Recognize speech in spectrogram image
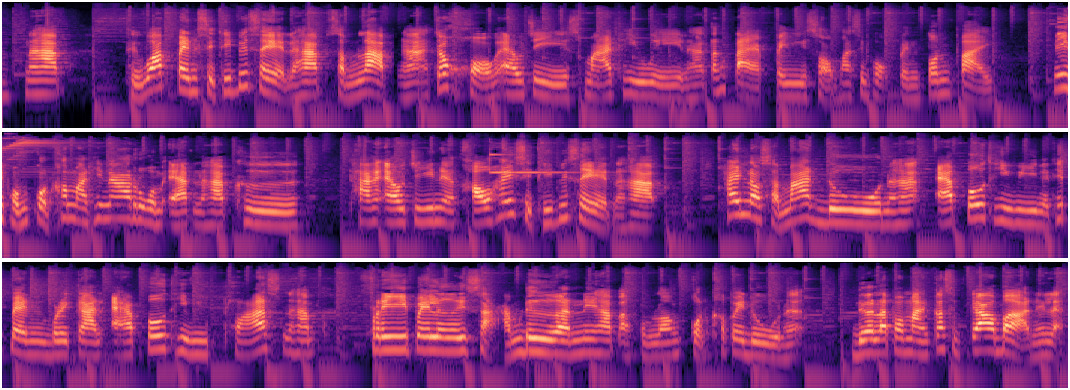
ำนะครับ ถือว่าเป็นสิทธิพิเศษนะครับสำหรับนะเจ้าของ LG Smart TV นะฮะตั้งแต่ปี 2016 เป็นต้นไป นี่ผมกดเข้ามาที่หน้ารวมแอปนะครับ คือทาง LG เนี่ยเขาให้สิทธิพิเศษนะครับ ให้เราสามารถดูนะฮะ Apple TV เนี่ยที่เป็นบริการ Apple TV Plus นะครับ ฟรีไปเลย 3 เดือนนี่ครับผมลองกดเข้าไปดูนะเดือนละประมาณ 99 บาทนี่แหละ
